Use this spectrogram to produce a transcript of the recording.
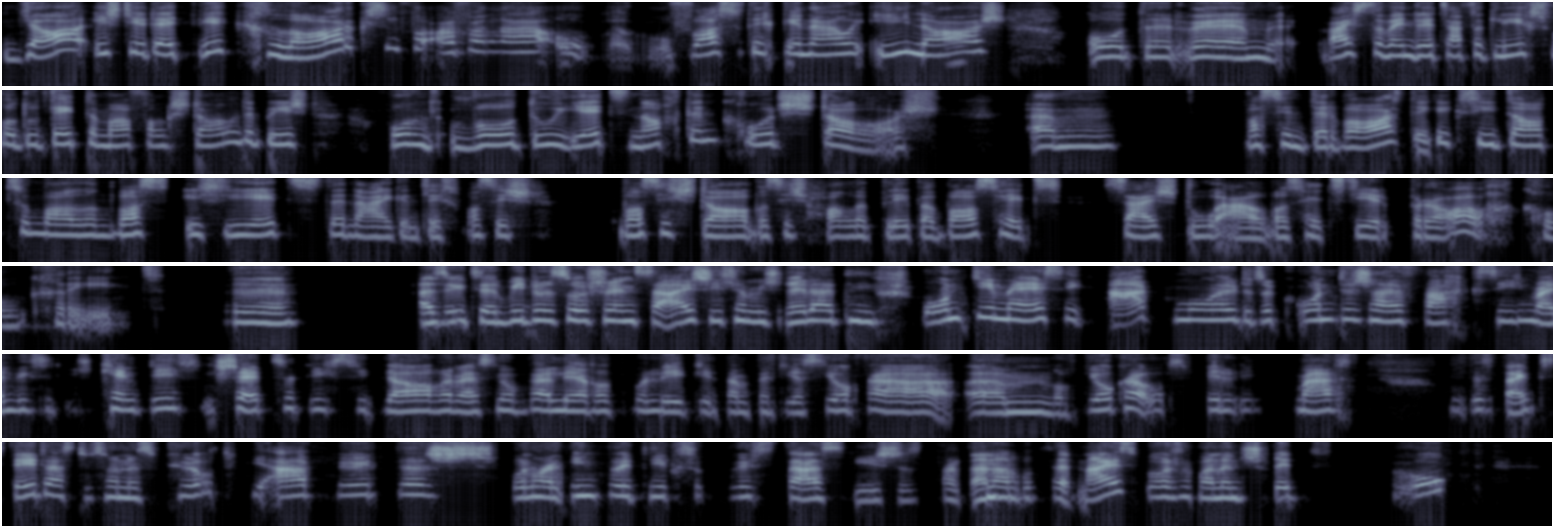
ja, ist dir dort wie klar von Anfang an, auf was du dich genau einlässt? Oder ähm, weißt du, wenn du jetzt auch vergleichst, wo du dort am Anfang gestanden bist und wo du jetzt nach dem Kurs stehst, ähm, was sind die Erwartungen dazu mal und was ist jetzt denn eigentlich? Was ist, was ist da? Was ist hängen geblieben? Was hat's, sagst du auch, was hat es dir gebracht konkret? Mhm. Also wie du so schön sagst, ich habe mich relativ spontimäßig angemeldet. Der Grund ist einfach, ich meine, ich kenne dich, ich schätze dich seit Jahren als Yoga-Lehrerkollegin, dann bei dir das Yoga, ähm, noch Yoga-Ausbildung gemacht. Das dir, dass du so ein Kürtchen anbietest und halt intuitiv schon gewusst, das ist es. Und dann aber gesagt, nice, du hast aber einen Schritt zurück,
